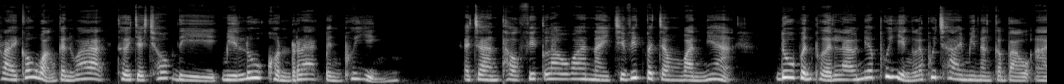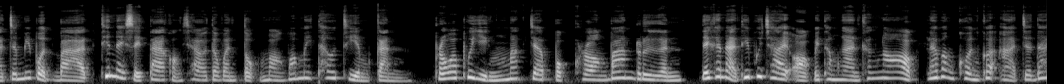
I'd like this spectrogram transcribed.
ครๆก็หวังกันว่า เธอจะโชคดีมีลูกคนแรกเป็นผู้หญิง อาจารย์ทาฟิกเล่าว่าในชีวิตประจำวันเนี่ย ดูเผินๆแล้วเนี่ยผู้หญิงและผู้ชายมินังกะเบาอาจจะมีบทบาทที่ในสายตาของชาวตะวันตกมองว่าไม่เท่าเทียมกัน เพราะว่าผู้หญิงมักจะปกครองบ้านเรือน ในขณะที่ผู้ชายออกไปทำงานข้างนอก และบางคนก็อาจจะได้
